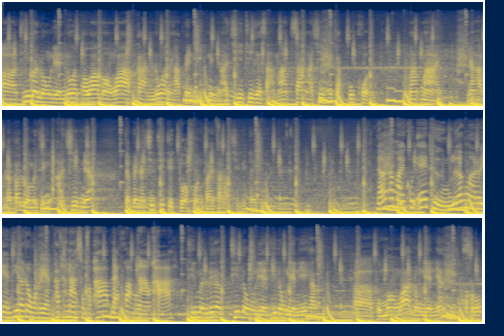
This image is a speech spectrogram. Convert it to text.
อ่าที่มาโรงเรียนนวดเพราะว่ามองว่าการนวดนะครับเป็นอีกหนึ่งอาชีพที่จะสามารถสร้างอาชีพให้กับผู้คนมากมายนะครับ แล้วก็รวมไปถึงอาชีพเนี้ย จะเป็นอาชีพที่ติดตัวคนไปตลอดชีวิตได้ด้วยแล้วทำไมคุณเอถึงเลือกมาเรียนที่โรงเรียนพัฒนาสุขภาพและความงามคะที่มาเลือกที่โรงเรียนที่โรงเรียนนี้ครับเอ่อผมมองว่าโรงเรียนเนี้ยมีครบ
